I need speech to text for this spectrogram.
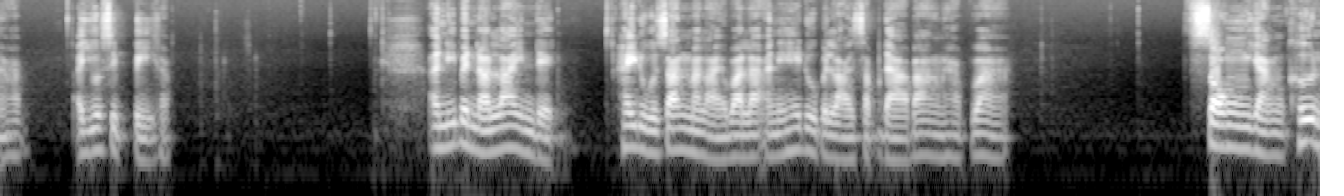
นะครับ อายุ 10 ปีครับ อันนี้เป็นดอลลาร์อินเด็กให้ดูสั้นมาหลายวันแล้ว อันนี้ให้ดูเป็นรายสัปดาห์บ้างนะครับว่า ทรงยังขึ้น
